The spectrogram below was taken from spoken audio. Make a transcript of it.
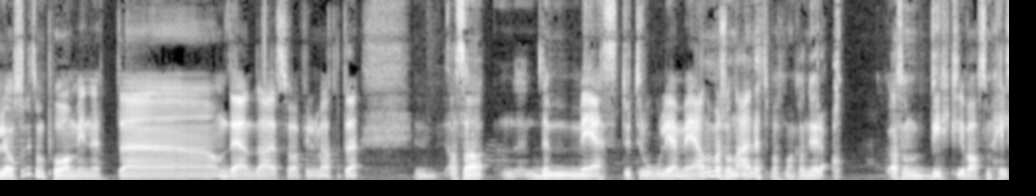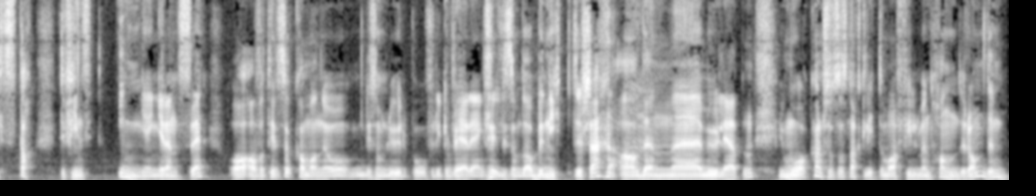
ble også litt sånn påminnet uh, om det da jeg så filmen. At uh, altså, det mest utrolige med animasjon er nettopp at man kan gjøre altså, virkelig hva som helst. da. Det fins ingen grenser. Og av og til så kan man jo liksom lure på hvorfor ikke flere egentlig liksom da benytter seg av mm. den uh, muligheten. Vi må kanskje også snakke litt om hva filmen handler om. Den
